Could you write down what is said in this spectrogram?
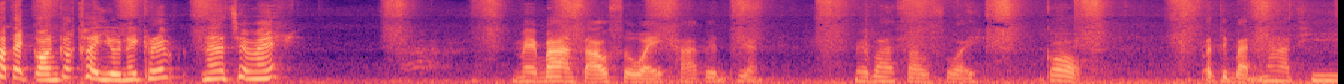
ราะแต่ก่อนก็เคยอยู่ในคลิปนะใช่ไหมแม่บ้านสาวสวยค่ะเพื่อนๆ แม่บ้านสาวสวย ก็ปฏิบัติหน้าที่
